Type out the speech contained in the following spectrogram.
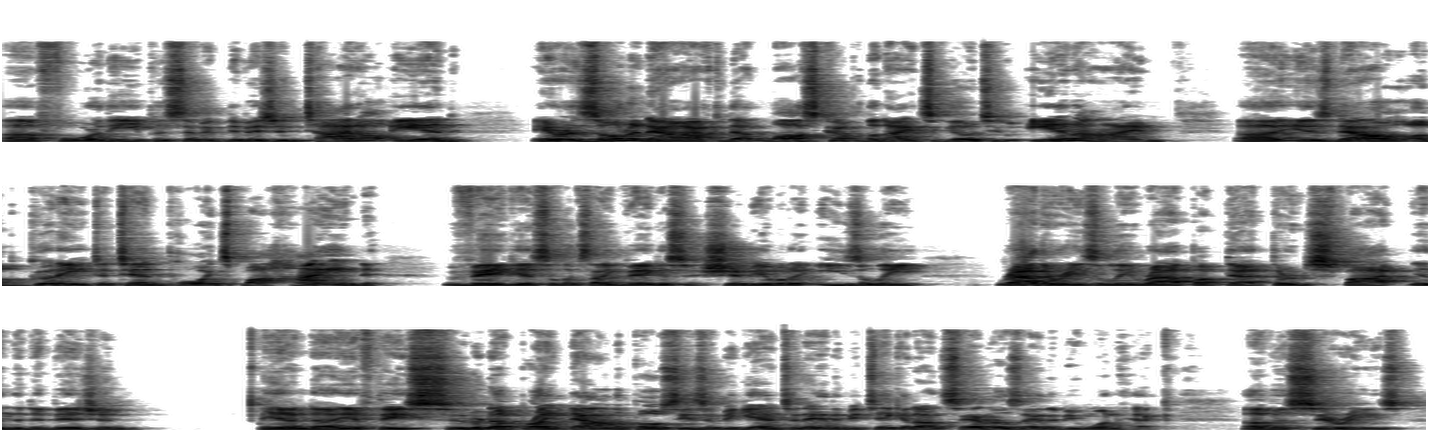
uh, for the Pacific Division title, and Arizona now, after that loss a couple of nights ago to Anaheim, uh, is now a good 8 to 10 points behind Vegas. It looks like Vegas should be able to easily, rather easily, wrap up that third spot in the division. And uh, if they suited up right now the postseason began today, they'd be taking on San Jose. That'd be one heck of a series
